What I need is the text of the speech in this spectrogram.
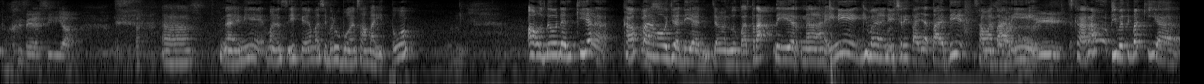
saya siap. Eh, nah ini masih kayak masih berhubungan sama itu. waduh Aldo dan Kia kapan mau jadian? Jangan lupa traktir. Nah ini gimana nih ceritanya tadi sama sama Tari. Sekarang tiba-tiba Kia.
